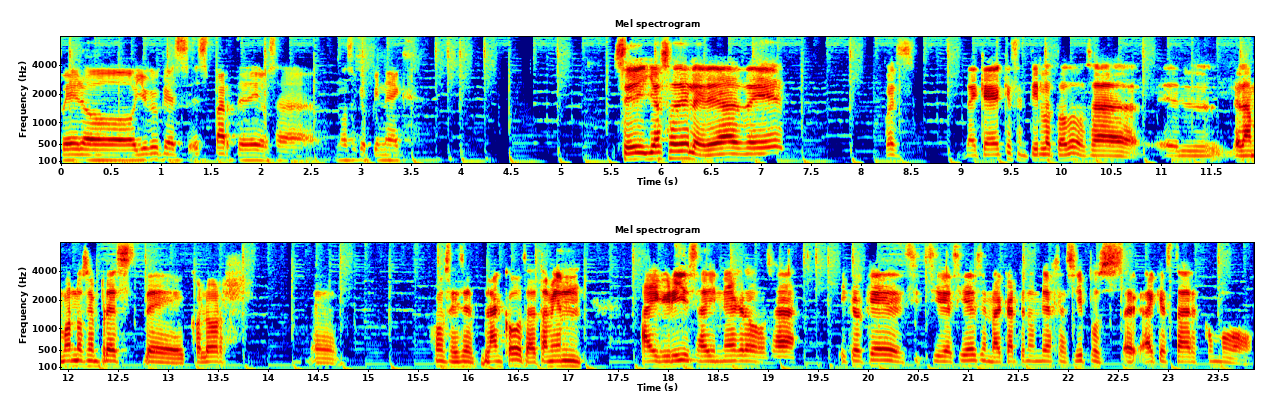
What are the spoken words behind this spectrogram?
Pero yo creo que es, parte de, o sea, no sé qué opina Ek. Sí, yo soy de la idea de, pues, de que hay que sentirlo todo. O sea, el, amor no siempre es de color, eh, ¿cómo se dice? Blanco. O sea, también hay gris, hay negro. O sea, y creo que si, decides embarcarte en un viaje así, pues eh, hay que estar como,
